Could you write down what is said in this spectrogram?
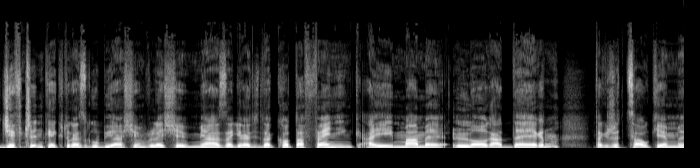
Dziewczynkę, która zgubiła się w lesie, miała zagrać Dakota Fanning, a jej mamę Laura Dern, także całkiem e,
